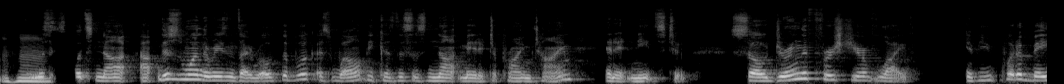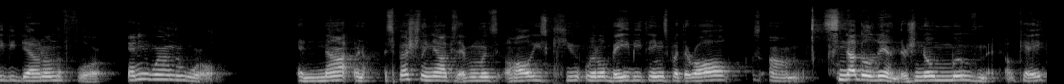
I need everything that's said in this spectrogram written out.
Mhm. This is what's not. Uh, this is one of the reasons I wrote the book as well because this has not made it to prime time and it needs to. So during the first year of life, if you put a baby down on the floor anywhere in the world, and not, especially now because everyone's all these cute little baby things, but they're all um, snuggled in. There's no movement. Okay,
